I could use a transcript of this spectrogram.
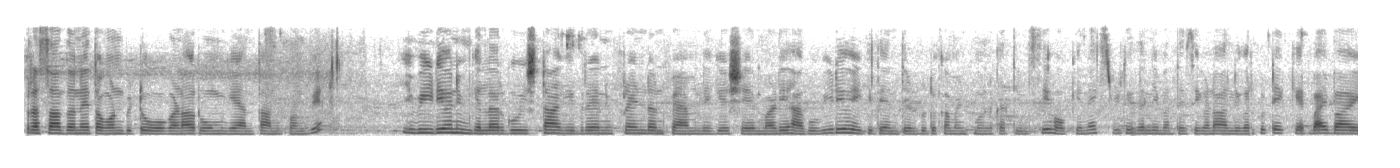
ಪ್ರಸಾದನೇ ತೊಗೊಂಡ್ಬಿಟ್ಟು ಹೋಗೋಣ ರೂಮ್ಗೆ ಅಂತ ಅಂದ್ಕೊಂಡ್ವಿ ಈ ವಿಡಿಯೋ ನಿಮಗೆಲ್ಲರಿಗೂ ಇಷ್ಟ ಆಗಿದ್ರೆ ನಿಮ್ಮ ಫ್ರೆಂಡ್ ಆ್ಯಂಡ್ ಫ್ಯಾಮಿಲಿಗೆ ಶೇರ್ ಮಾಡಿ ಹಾಗೂ ವಿಡಿಯೋ ಹೇಗಿದೆ ಅಂತ ಹೇಳ್ಬಿಟ್ಟು ಕಮೆಂಟ್ ಮೂಲಕ ತಿಳಿಸಿ. ಓಕೆ ನೆಕ್ಸ್ಟ್ ವಿಡಿಯೋದಲ್ಲಿ ಮತ್ತೆ ಸಿಗೋಣ. ಅಲ್ಲಿವರೆಗೂ ಟೇಕ್ ಕೇರ್ ಬಾಯ್ ಬಾಯ್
